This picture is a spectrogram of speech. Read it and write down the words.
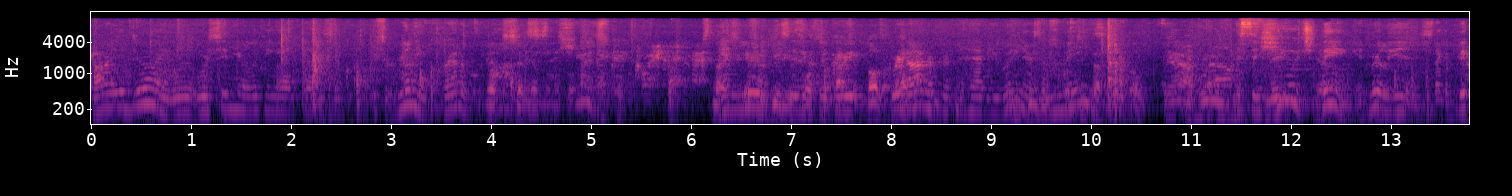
How are you doing? We're, we're sitting here looking at uh, this. inc- It's a really incredible box. This is a huge. And you're, this is it's a great, great honor for to have you in there. It's amazing. Yeah, really. It's a huge thing. It really is. It's like a big.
